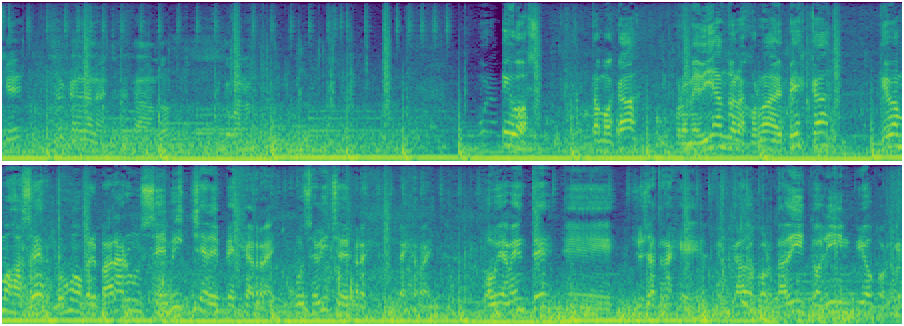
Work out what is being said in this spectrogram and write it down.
Pique, cerca de la lancha se está dando. Así que bueno. Bueno amigos, estamos acá promediando la jornada de pesca. ¿Qué vamos a hacer? Vamos a preparar un ceviche de pejerrey. Un ceviche de pejerrey. Obviamente, eh, yo ya traje el pescado cortadito, limpio, porque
